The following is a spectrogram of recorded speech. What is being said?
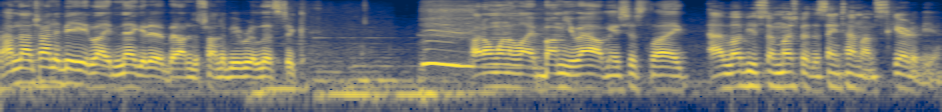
I'm not trying to be like negative, but I'm just trying to be realistic. I don't want to like bum you out. I mean, it's just like I love you so much, but at the same time, I'm scared of you.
